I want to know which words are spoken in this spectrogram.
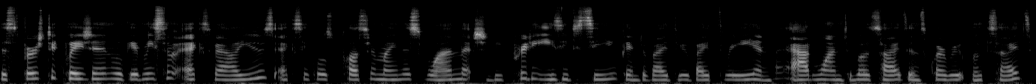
This first equation will give me some x values, x equals plus or minus 1. That should be pretty easy to see. You can divide through by 3 and add 1 to both sides and square root both sides.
